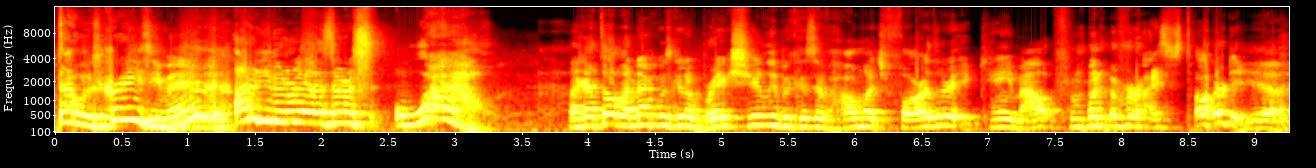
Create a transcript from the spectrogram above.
That was crazy, man. I didn't even realize there was. Wow! Like I thought my neck was gonna break sheerly because of how much farther it came out from whenever I started. Yeah.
